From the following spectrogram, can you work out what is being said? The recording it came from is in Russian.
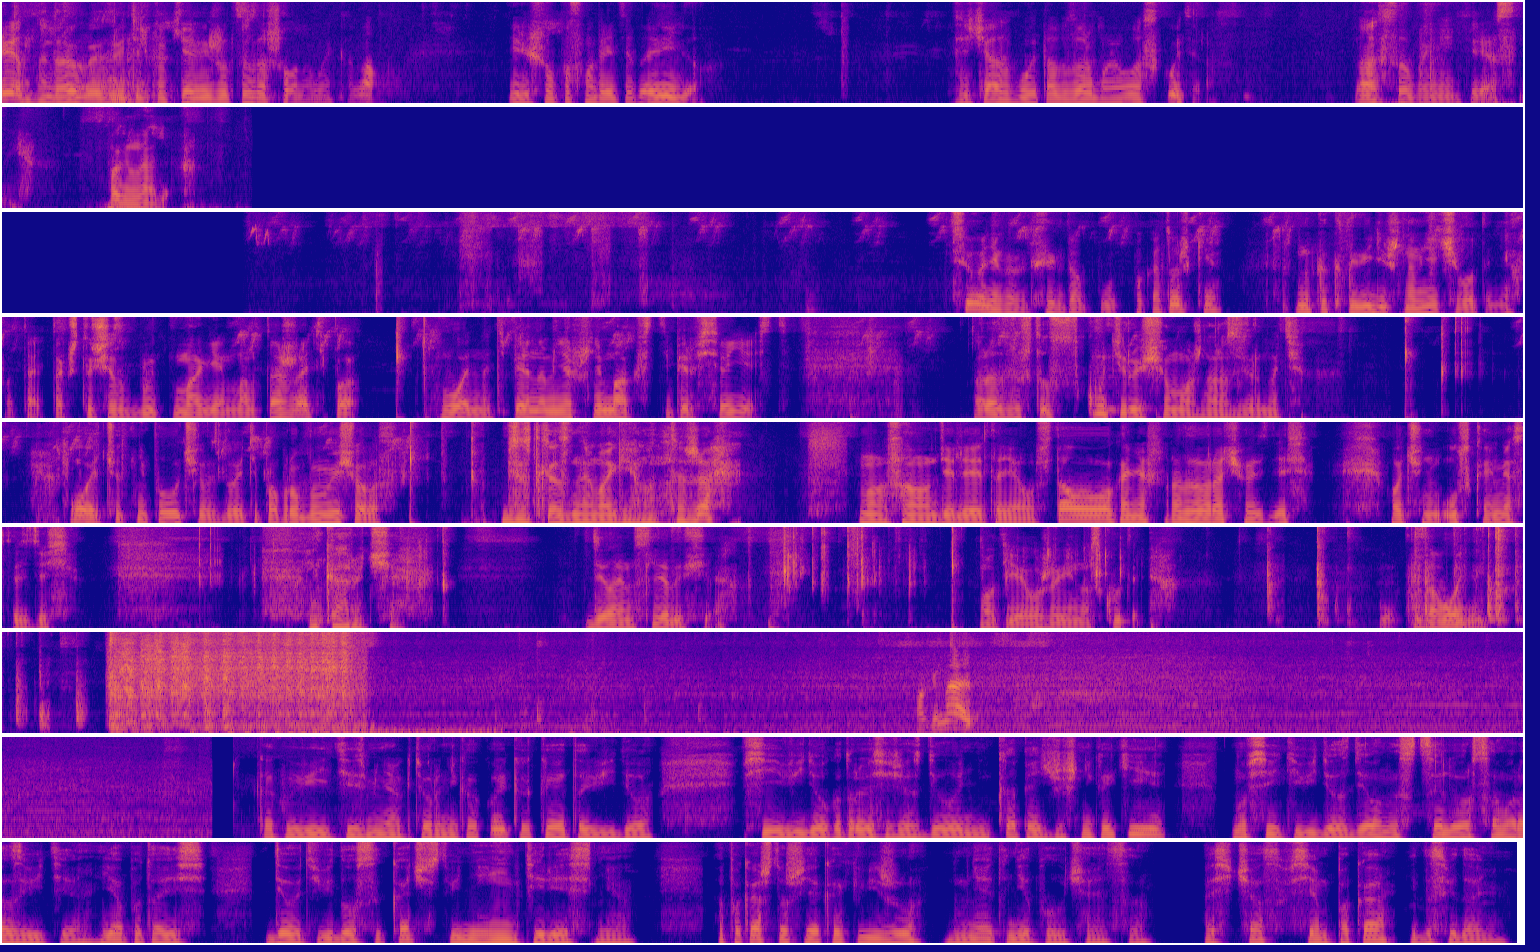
Привет, мой дорогой зритель, как я вижу, ты зашел на мой канал и решил посмотреть это видео. Сейчас будет обзор моего скутера, но особо неинтересный. Погнали! Сегодня, как всегда, будут покатушки. Ну, как ты видишь, на мне чего-то не хватает. Так что сейчас будет магия монтажа, типа, вольно, теперь на мне шлемак, теперь все есть. Разве что скутер еще можно развернуть. Ой, что-то не получилось. Давайте попробуем еще раз. Безотказная магия монтажа. Но на самом деле это я устал его, конечно, разворачивать здесь. Очень узкое место здесь. Короче, делаем следующее. Вот я уже и на скутере. Заводим. Погнали! Как вы видите, из меня актер никакой, как и это видео. Все видео, которые я сейчас делаю, опять же, никакие но все эти видео сделаны с целью саморазвития. Я пытаюсь делать видосы качественнее и интереснее. А пока что ж я как вижу, у меня это не получается. А сейчас всем пока и до свидания.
